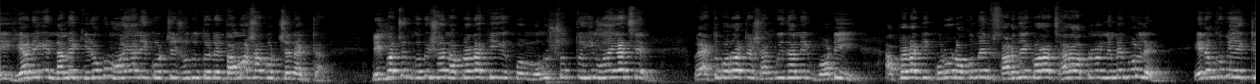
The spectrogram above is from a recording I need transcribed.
এই হিয়ারিংয়ের নামে কীরকম হয়রানি করছে শুধু তো এটা তামাশা করছেন একটা। নির্বাচন কমিশন, আপনারা কি মনুষ্যত্বহীন হয়ে গেছেন? এত বড় একটা সাংবিধানিক বডি আপনারা কি কোনো রকমের সার্ভে করা ছাড়া আপনারা নেমে পড়লেন? এরকমই একটি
